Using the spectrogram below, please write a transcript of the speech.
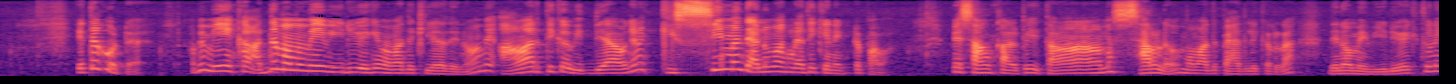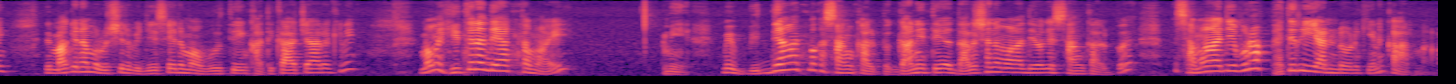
එතකොට අපි මේක අද මම මේ වීඩියෝ එක මමද කියල දෙනවා මේ ආර්ථික විද්‍යාව ගැන කිසිම දැනුමක් නැති කෙනෙක්ට පවා. මේ සංකල්පය ඉතාම සරලව මම අද පැහැදිලි කරලා දෙනව මේ වීඩියෝ එක තුළින් මගේ නම රුෂිර විජේසයට ම වෘතියෙන් කතිකාචාර කෙනෙක් මම හිතන දෙයක් තමයි මේ මේ විද්‍යාත්මක සංකල්ප ගණිතය දර්ශනවාදය වගේ සංකල්ප සමාජය පුරා පැතිරී යන්න ඕන කියන කාරණාව.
